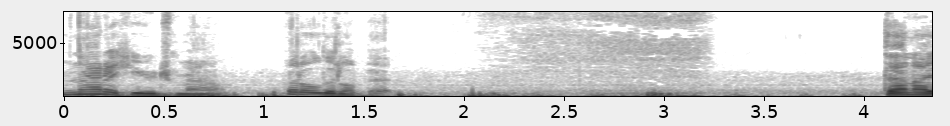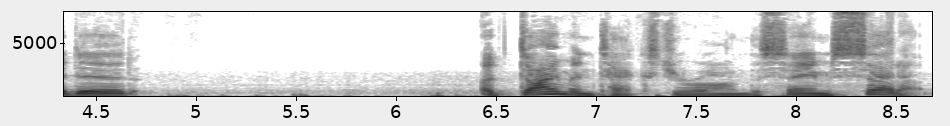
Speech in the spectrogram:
Not a huge amount, but a little bit. Then I did a diamond texture on the same setup.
